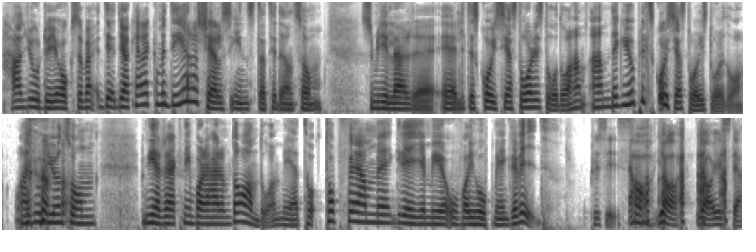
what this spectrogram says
Han gjorde ju också, jag kan rekommendera Kjells Insta till den som, som gillar eh, lite skojsiga stories då och då. Han, han lägger ju upp lite skojsiga stories då och då. Och han gjorde ju en sån nedräkning bara häromdagen då med to topp fem eh, grejer med att vara ihop med en gravid. Precis. Ja, ja, ja, just det.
